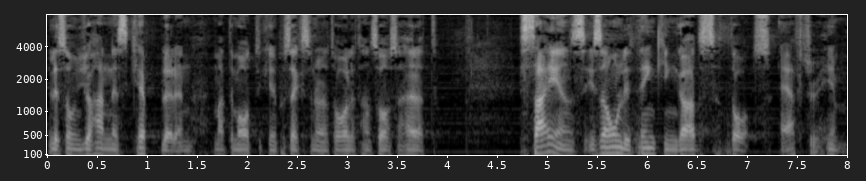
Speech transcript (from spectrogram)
Eller som Johannes Kepler, en matematiker på 1600-talet, han sa så här att Science is only thinking God's thoughts after him.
